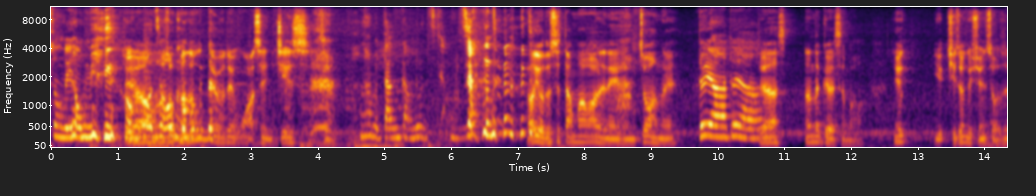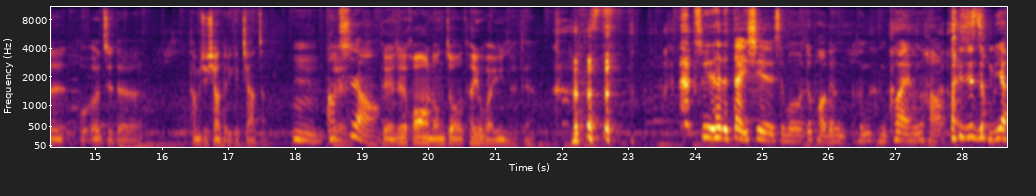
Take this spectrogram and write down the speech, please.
壮的要命，好不好？超那时候看到猛的，代表队，哇塞，很结实这样。他们单杠都是这样这样的，然后有的是当妈妈的呢，很壮呢。对呀、对呀、对啊，那那个什么，因为有其中一个选手是我儿子的他们学校的一个家长，嗯，哦，是哦，对，这是滑往龙舟，她又怀孕了，这样。所以她的代谢什么都跑得很很很快，很好，还是怎么样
